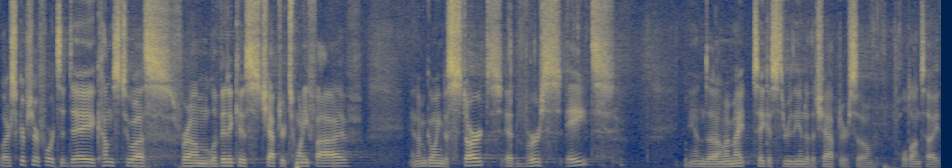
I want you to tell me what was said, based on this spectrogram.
Well, our scripture for today comes to us from Leviticus chapter 25, and I'm going to start at verse 8, and um, I might take us through the end of the chapter, so hold on tight.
